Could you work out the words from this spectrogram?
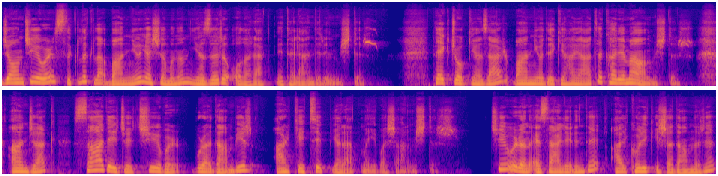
John Cheever sıklıkla banyo yaşamının yazarı olarak nitelendirilmiştir. Pek çok yazar banyodaki hayatı kaleme almıştır. Ancak sadece Cheever buradan bir arketip yaratmayı başarmıştır. Cheever'ın eserlerinde alkolik iş adamları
